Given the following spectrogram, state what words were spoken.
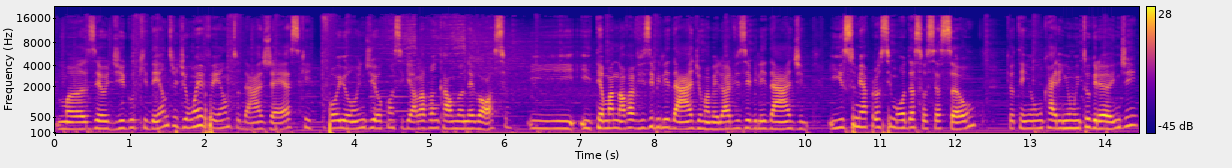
Mas eu digo que dentro de um evento da AGESC foi onde eu consegui alavancar o meu negócio e, e ter uma nova visibilidade, uma melhor visibilidade. E isso me aproximou da associação que eu tenho um carinho muito grande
